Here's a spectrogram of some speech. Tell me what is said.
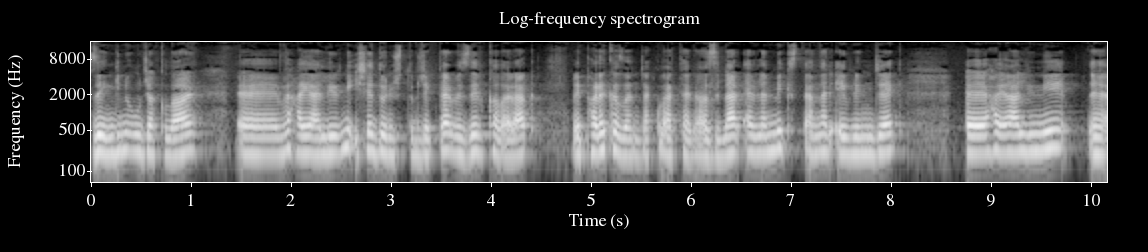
zengin olacaklar e, ve hayallerini işe dönüştürecekler ve zevk alarak ve para kazanacaklar teraziler. Evlenmek isteyenler evlenecek e, hayalini e,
